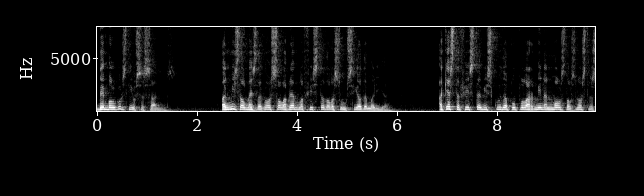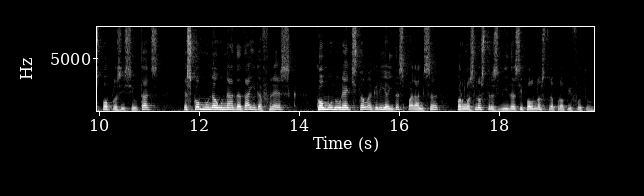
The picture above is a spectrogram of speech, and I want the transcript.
Benvolguts diocesans, enmig del mes d'agost celebrem la festa de l'Assumpció de Maria. Aquesta festa, viscuda popularment en molts dels nostres pobles i ciutats, és com una onada d'aire fresc, com un oreig d'alegria i d'esperança per les nostres vides i pel nostre propi futur.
